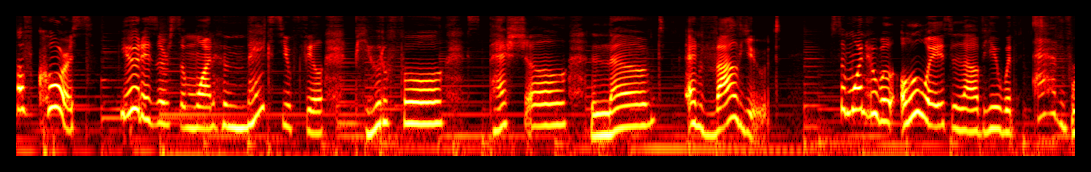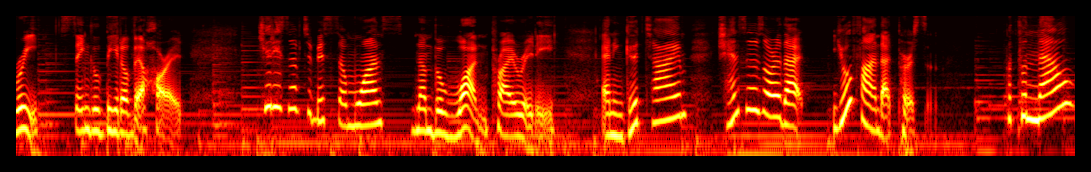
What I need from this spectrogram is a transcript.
Of course, you deserve someone who makes you feel beautiful, special, loved, and valued. Someone who will always love you with every single beat of their heart. You deserve to be someone's number one priority. And in good time, chances are that you'll find that person. But for now,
